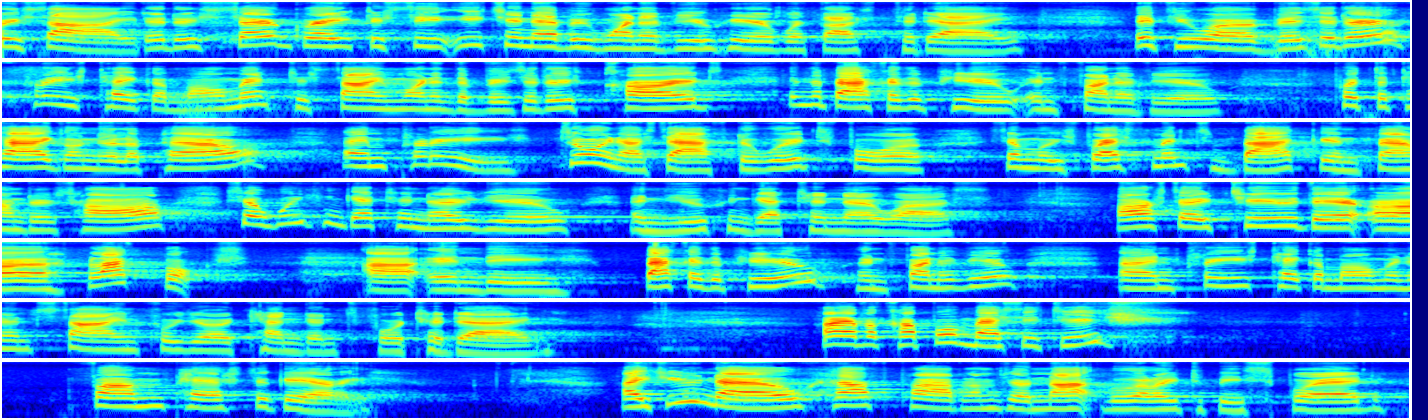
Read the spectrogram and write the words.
Countryside. It is so great to see each and every one of you here with us today. If you are a visitor, please take a moment to sign one of the visitor's cards in the back of the pew in front of you. Put the tag on your lapel, and please join us afterwards for some refreshments back in Founders Hall so we can get to know you and you can get to know us. Also, too, there are black books uh, in the back of the pew in front of you. And please take a moment and sign for your attendance for today. I have a couple messages from Pastor Gary. As you know, health problems are not really to be spread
